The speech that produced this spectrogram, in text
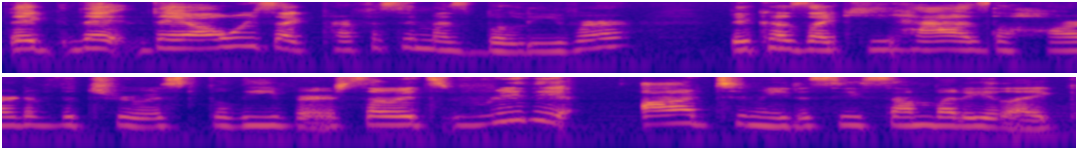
they they they always like preface him as believer because like he has the heart of the truest believer. So it's really odd to me to see somebody like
